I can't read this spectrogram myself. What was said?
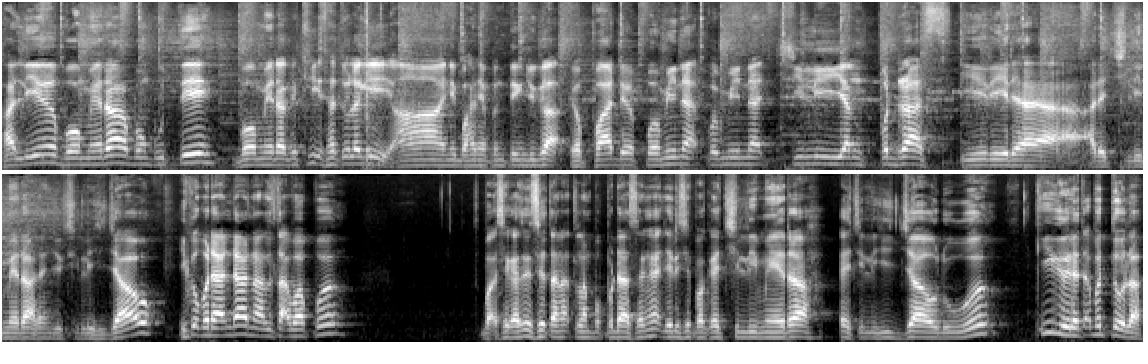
Halia, bawang merah, bawang putih, bawang merah kecil. Satu lagi. Ah, ini bahan yang penting juga. Kepada peminat-peminat cili yang pedas. Iri dah. Ada cili merah dan juga cili hijau. Ikut pada anda nak letak berapa. Sebab saya rasa saya tak nak terlampau pedas sangat. Jadi saya pakai cili merah, eh cili hijau dua. Kira dah tak betul lah.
